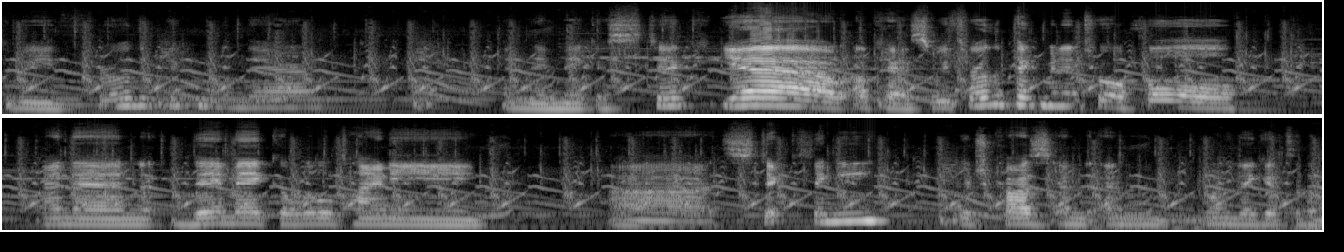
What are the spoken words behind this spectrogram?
Do we throw the Pikmin in there and they make a stick? Yeah! Okay, so we throw the Pikmin into a hole and then they make a little tiny uh, stick thingy, which causes, and, and when they get to the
